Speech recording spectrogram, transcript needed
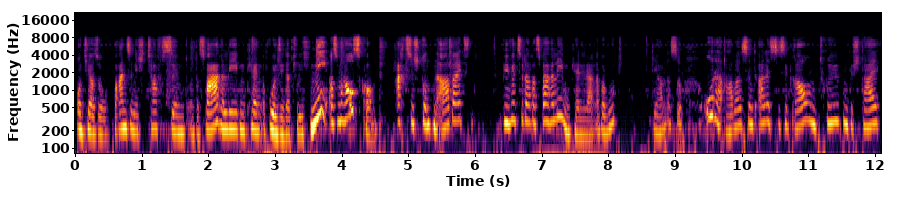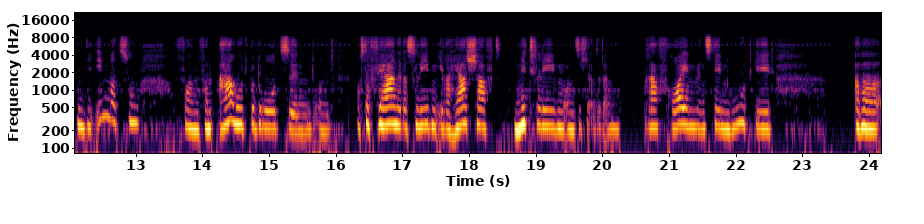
und ja so wahnsinnig tough sind und das wahre Leben kennen, obwohl sie natürlich nie aus dem Haus kommen. 18 Stunden Arbeit, wie willst du da das wahre Leben kennenlernen? Aber gut, die haben das so. Oder aber es sind alles diese grauen, trüben Gestalten, die immerzu von, von Armut bedroht sind und aus der Ferne das Leben ihrer Herrschaft mitleben und sich also dann brav freuen, wenn es denen gut geht aber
